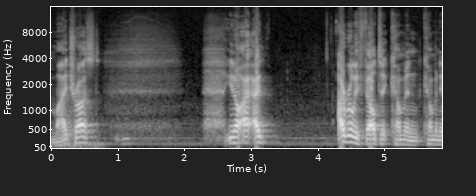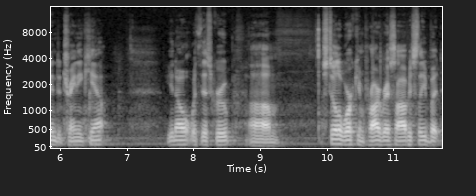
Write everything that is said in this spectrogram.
My trust, you know, I, I I really felt it coming coming into training camp you know, with this group. Um, still a work in progress, obviously, but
